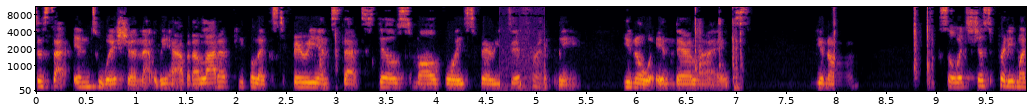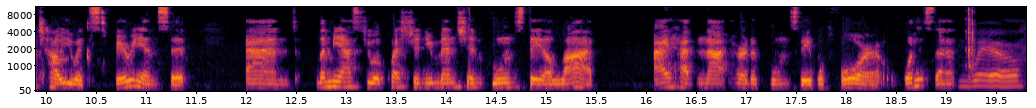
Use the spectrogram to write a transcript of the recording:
just that intuition that we have. And a lot of people experience that still small voice very differently, you know, in their lives, you know. So it's just pretty much how you experience it. And let me ask you a question. You mentioned Goons Day a lot. I had not heard of Goons Day before. What is that? Well,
